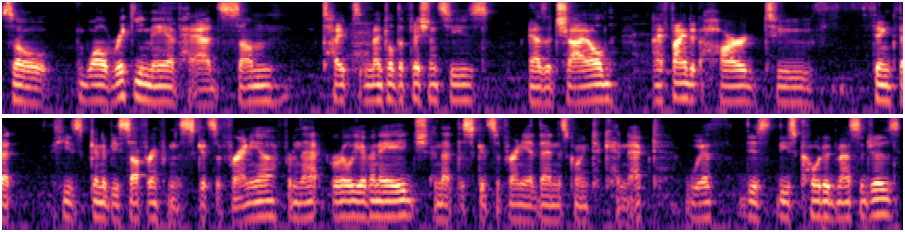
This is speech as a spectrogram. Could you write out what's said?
so while Ricky may have had some types of mental deficiencies as a child, I find it hard to think that he's going to be suffering from the schizophrenia from that early of an age and that the schizophrenia then is going to connect with this these coded messages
